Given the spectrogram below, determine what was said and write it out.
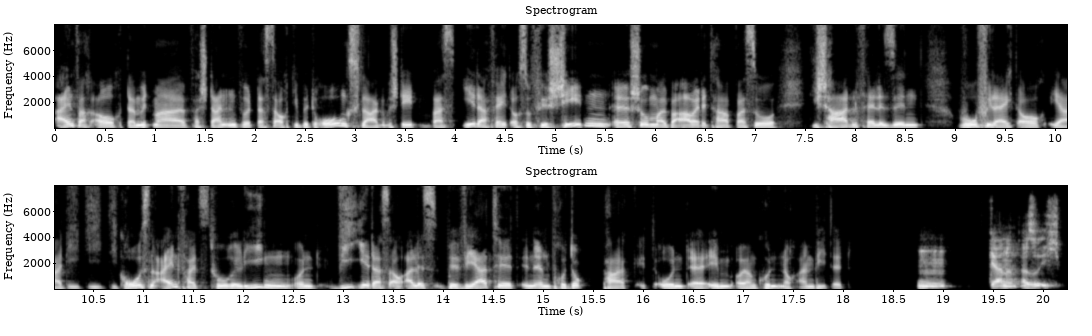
einfach auch, damit mal verstanden wird, dass da auch die Bedrohungslage besteht, was ihr da vielleicht auch so für Schäden äh, schon mal bearbeitet habt, was so die Schadenfälle sind, wo vielleicht auch ja die die die großen Einfallstore liegen und wie ihr das auch alles bewertet in einem Produktpark und äh, eben euren Kunden auch anbietet. Mhm. Gerne. Also ich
